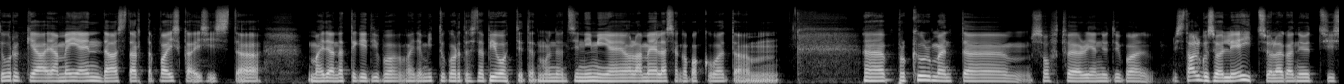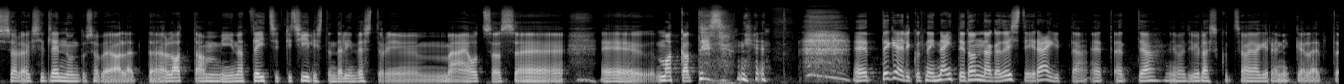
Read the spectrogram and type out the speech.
turg ja, ja meie enda startup Wiseguys'ist. ma ei tea, nad tegid juba, ma ei tea, mitu korda seda pivot'it, et mul nüüd see nimi ei ole meeles, aga pakuvad um, Äh, procurement äh, software ja nüüd juba vist alguses oli ehitusel, aga nüüd siis läksid lennunduse peale, et äh, LATAM-i nad leidsidki Tšiilist endale investori mäe otsas matkates, nii et et tegelikult neid näiteid on, aga tõesti ei räägita, et, et jah, niimoodi üleskutse ajakirjanikele, et.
